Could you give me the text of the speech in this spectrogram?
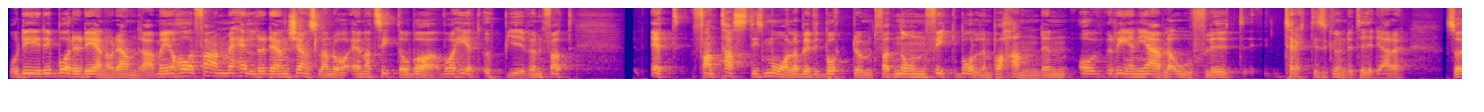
Och det, det är både det ena och det andra. Men jag har fan med hellre den känslan då än att sitta och bara vara helt uppgiven för att ett fantastiskt mål har blivit bortdömt för att någon fick bollen på handen av ren jävla oflyt 30 sekunder tidigare. Så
